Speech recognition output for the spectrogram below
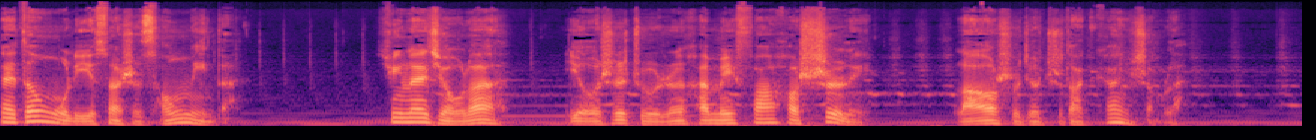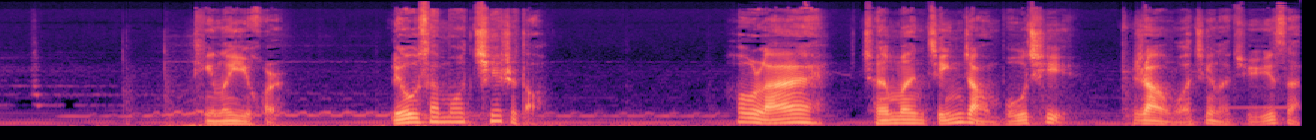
在动物里算是聪明的，训练久了，有时主人还没发号施令，老鼠就知道干什么了。停了一会儿，刘三猫接着道：“后来城门警长不弃，让我进了局子，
